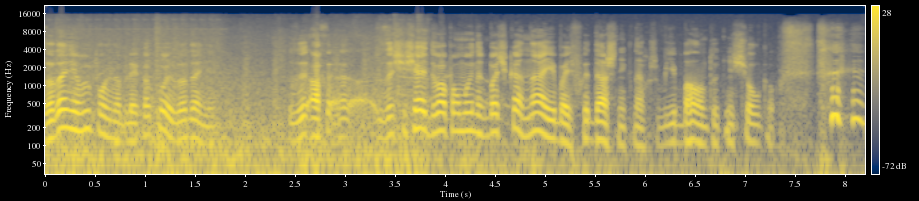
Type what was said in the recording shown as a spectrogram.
Задание выполнено, бля, какое задание? За- ах- э, защищать два помойных бачка? На, ебать, в хэдашник, нахуй, чтобы ебалом тут не щелкал.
